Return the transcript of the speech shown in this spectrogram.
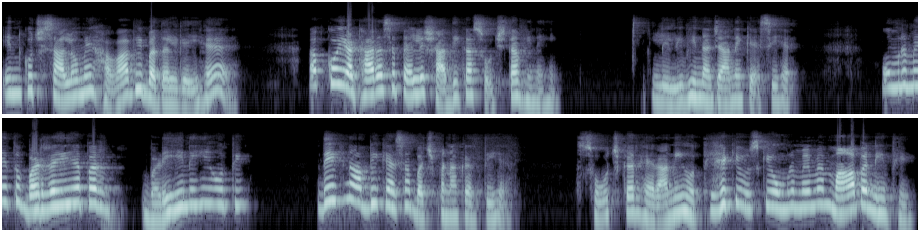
इन कुछ सालों में हवा भी बदल गई है। अब कोई अठारह से पहले शादी का सोचता भी नहीं। लिली भी न जाने कैसी है। उम्र में तो बढ़ रही है पर बड़ी ही नहीं होती। देखना अब भी कैसा बचपना करती है। सोचकर हैरानी होती है कि उसकी उम्र में मैं माँ बनी थी।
